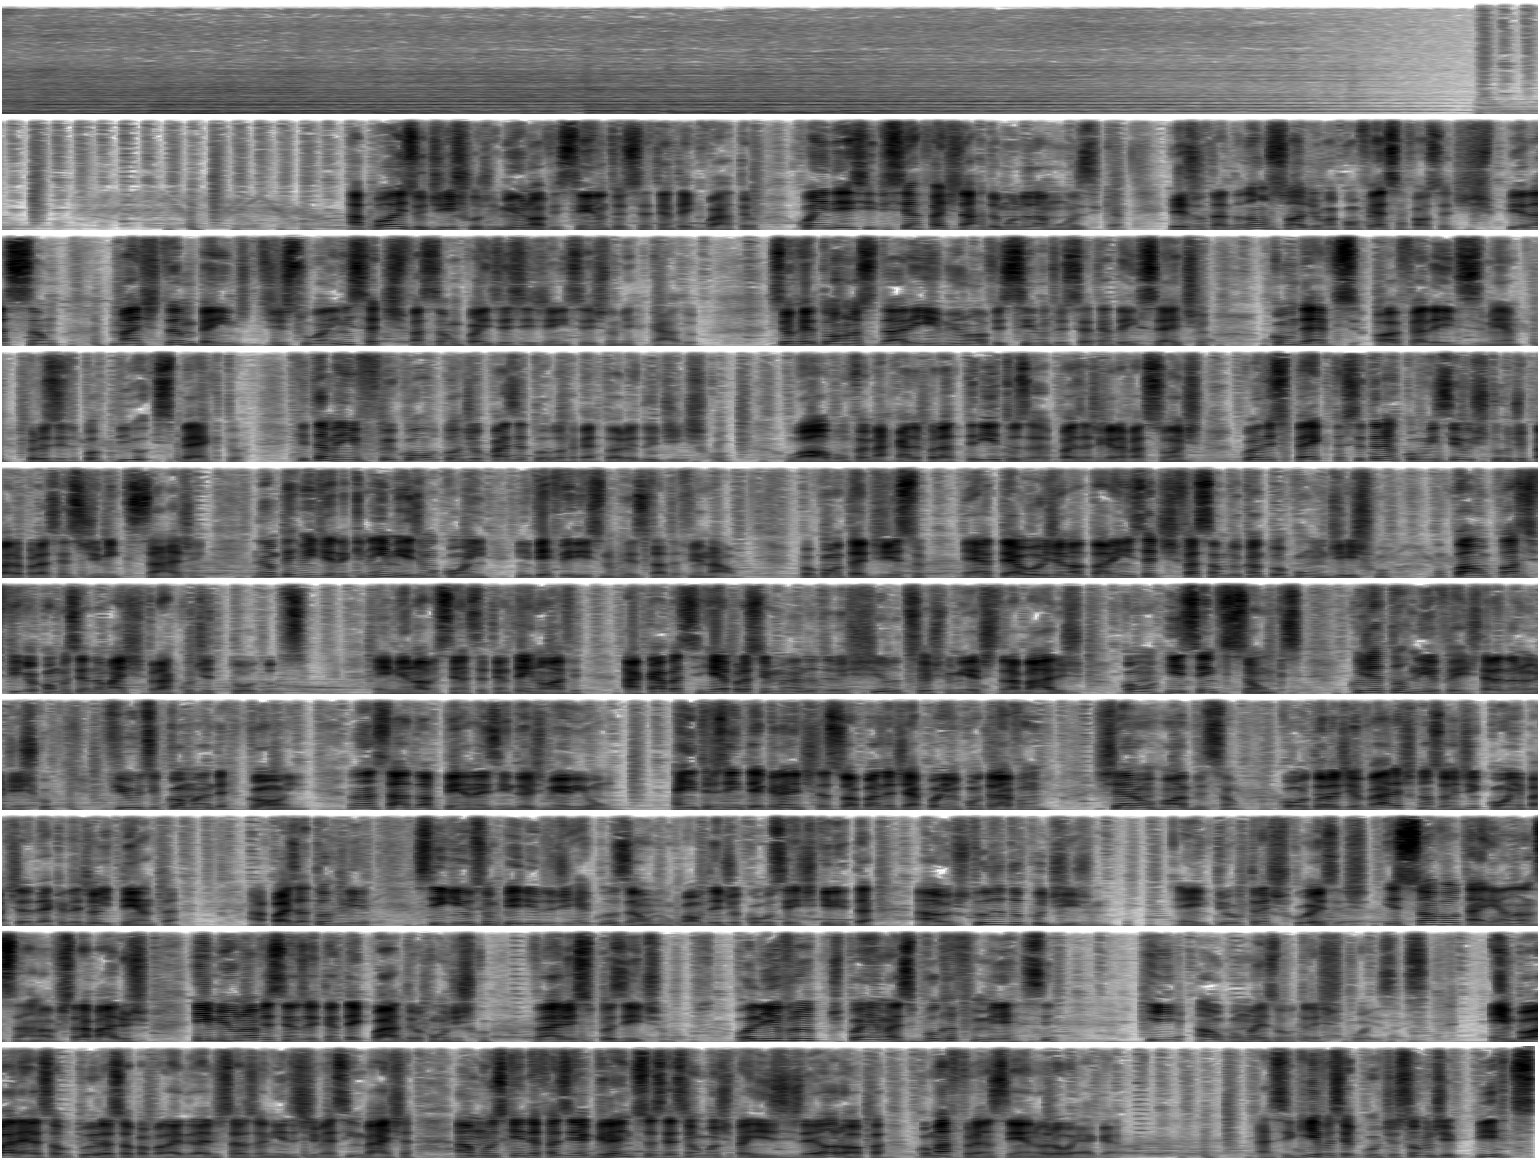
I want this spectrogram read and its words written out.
Após o disco de 1974, Cohen decide se afastar do mundo da música, resultado não só de uma confessa falsa de inspiração, mas também de sua insatisfação com as exigências do mercado. Seu retorno se daria em 1977 com Deaths of a Ladies Man, produzido por Bill Spector, que também foi coautor de quase todo o repertório do disco. O álbum foi marcado por atritos após as gravações, quando Spector se trancou em seu estúdio para o processo de mixagem, não permitindo que nem mesmo Cohen interferisse no resultado final. Por conta disso, é até hoje a notória insatisfação do cantor com um disco, o qual classifica como sendo o mais fraco de todos. Em 1979, acaba se reaproximando do estilo de seus primeiros trabalhos, com Recent Songs, cuja turnê foi registrada no disco Field Commander Cohen, lançado apenas em 2001. Entre os integrantes da sua banda de apoio encontravam Sharon Robinson, coautora de várias canções de Cohen a partir da década de 80, Após a turnê, seguiu-se um período de reclusão, no qual dedicou-se à escrita ao estudo do budismo, entre outras coisas, e só voltaria a lançar novos trabalhos em 1984 com o disco Various Positions, o livro de poemas Book of Mercy e algumas outras coisas. Embora a essa altura sua popularidade nos Estados Unidos estivesse em baixa, a música ainda fazia grande sucesso em alguns países da Europa, como a França e a Noruega. A seguir você curte o som de a bird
